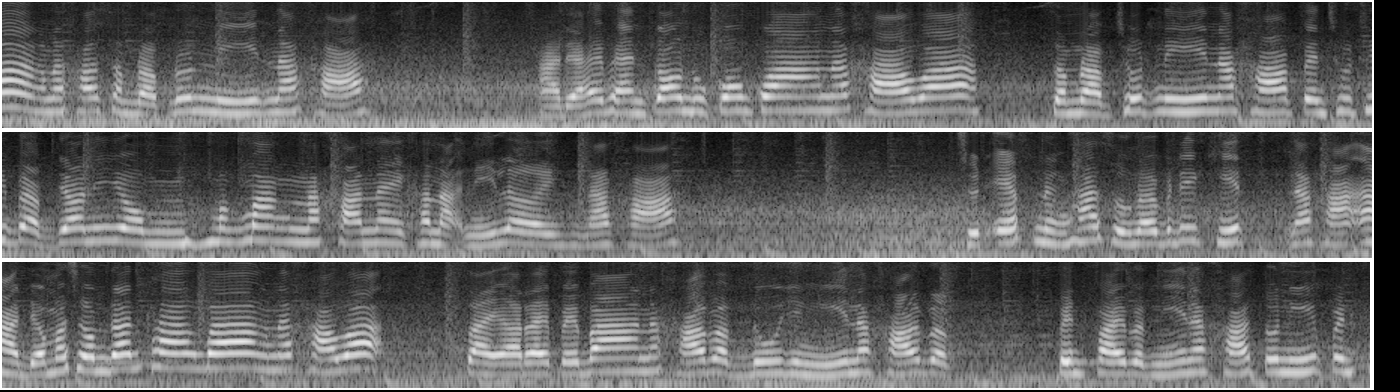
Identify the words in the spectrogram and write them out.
มากๆนะคะสำหรับรุ่นนี้นะคะะเดี๋ยวให้แผนกล้องดูกว้างๆนะคะว่า สำหรับชุดนี้นะคะเป็นชุดที่แบบยอดนิยมมาก ๆ นะคะ ในขณะนี้เลยนะคะ ชุด F150 r a b b i t Kit นะคะอะเดี๋ยวมาชมด้านข้างบ้างนะคะว่าใส่อะไรไปบ้างนะคะ แบบดูอย่างนี้นะคะแบบเป็นไฟแบบนี้นะคะ ตัวนี้เป็นไฟ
